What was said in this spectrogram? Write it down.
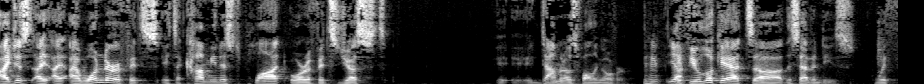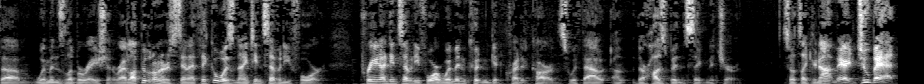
I just, I, I- wonder if it's, it's a communist plot or if it's just, dominoes falling over. yeah. If you look at uh, the 70s with um, women's liberation, right? A lot of people don't understand. I think it was 1974. Pre 1974, women couldn't get credit cards without um, their husband's signature. So it's like you're not married, too bad.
